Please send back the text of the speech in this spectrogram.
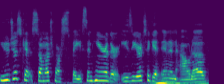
you just get so much more space in here. They're easier to get in and out of.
